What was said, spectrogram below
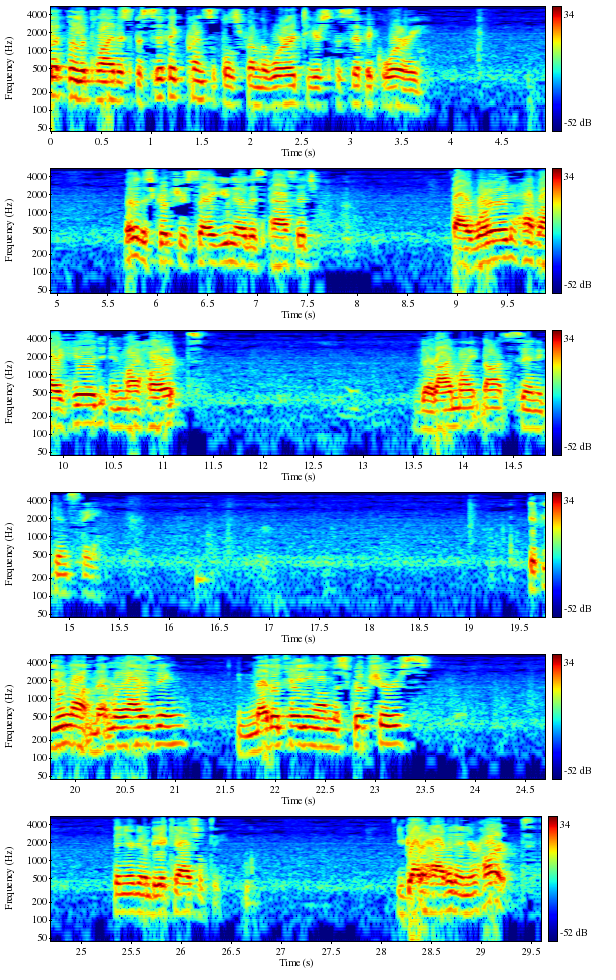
fifthly, apply the specific principles from the Word to your specific worry. What do the Scriptures say? You know this passage. Thy word have I hid in my heart that I might not sin against thee. If you're not memorizing, meditating on the Scriptures, then you're going to be a casualty. You've got to have it in your heart.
